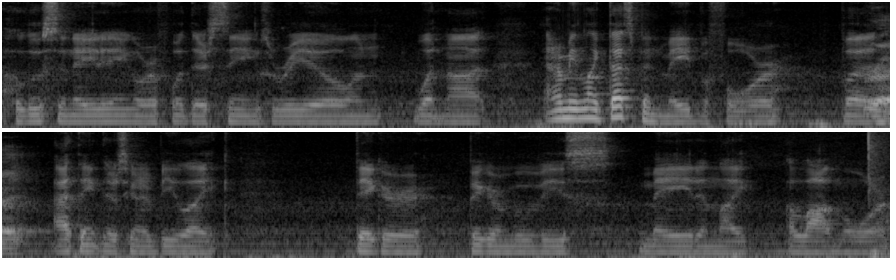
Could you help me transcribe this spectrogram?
hallucinating or if what they're seeing is real and whatnot. And I mean, like that's been made before, but Right. I think there's gonna be like bigger, bigger movies made and like a lot more.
